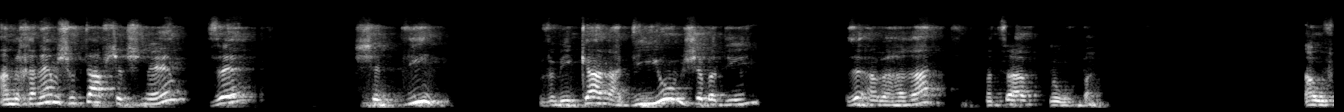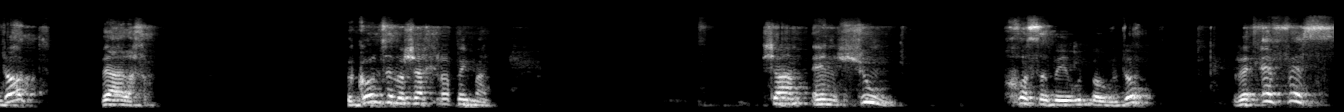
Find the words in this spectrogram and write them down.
המכנה המשותף של שניהם זה שדין, ובעיקר הדיון שבדין, זה הבהרת מצב מעורבן. העובדות וההלכה. וכל זה לא שייך כלפי מה. שם אין שום חוסר בהירות בעובדות, ואפס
